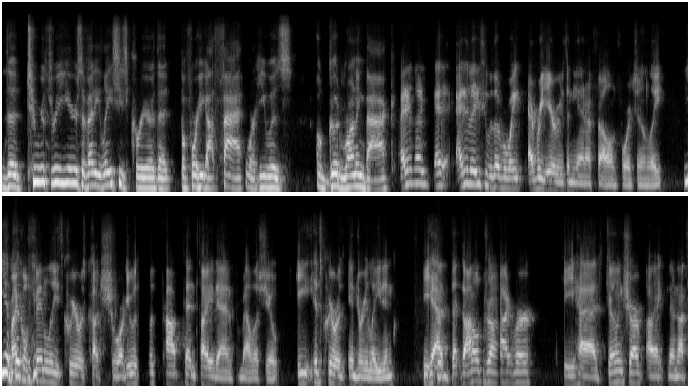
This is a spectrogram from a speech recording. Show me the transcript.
the two or three years of Eddie Lacy's career that before he got fat, where he was a good running back. I didn't know Eddie Lacy was overweight every year he was in the NFL. Unfortunately, Yeah, Michael but Finley's career was cut short. He was the top ten tight end from LSU. He his career was injury laden. He had Donald Driver. He had Jalen Sharp. Uh, no, not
